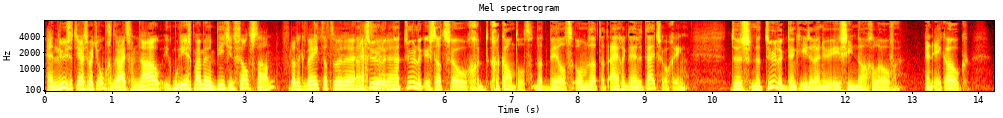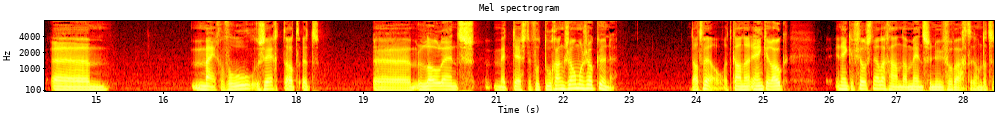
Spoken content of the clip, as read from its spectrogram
En nu is het juist een beetje omgedraaid van, nou, ik moet eerst maar met een biertje in het veld staan voordat ik weet dat we er echt Natuurlijk, weer, eh, natuurlijk is dat zo ge- gekanteld, dat beeld. Omdat het eigenlijk de hele tijd zo ging. Dus natuurlijk denkt iedereen nu eerst zien dan geloven. En ik ook. Ehm, mijn gevoel zegt dat het ehm, Lowlands met testen voor toegang zomaar zou kunnen. Dat wel. Het kan in één keer ook in één keer veel sneller gaan dan mensen nu verwachten. Omdat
